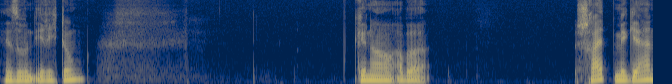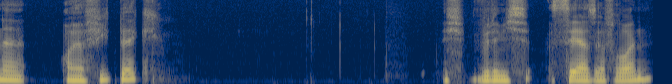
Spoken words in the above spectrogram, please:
hier so in die Richtung. Genau, aber schreibt mir gerne euer Feedback. Ich würde mich sehr, sehr freuen.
